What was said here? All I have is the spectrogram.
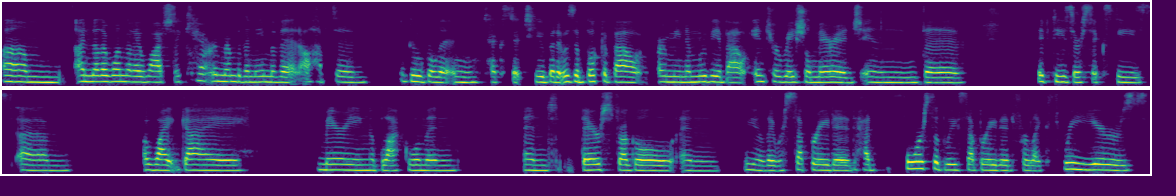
Um, another one that i watched i can't remember the name of it. I'll have to google it and text it to you but it was a book about i mean a movie about interracial marriage in the 50s or 60s um, a white guy marrying a black woman and their struggle and you know they were separated had forcibly separated for like three years.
